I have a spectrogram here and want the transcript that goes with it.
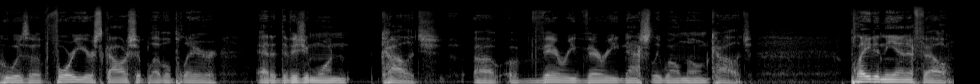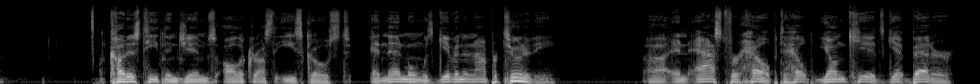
who was a four year scholarship level player at a Division One college, uh, a very very nationally well known college. Played in the NFL, cut his teeth in gyms all across the East Coast, and then when was given an opportunity uh, and asked for help to help young kids get better,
